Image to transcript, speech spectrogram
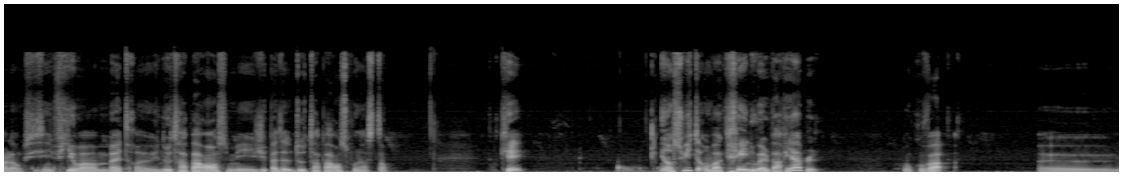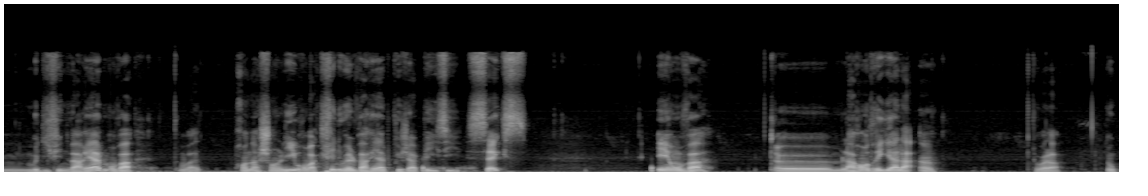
Voilà, donc si c'est une fille, on va mettre euh, une autre apparence, mais j'ai pas d'autre apparence pour l'instant. Ok? Et ensuite, on va créer une nouvelle variable. Donc on va euh, modifier une variable. On va, on va prendre un champ libre. On va créer une nouvelle variable que j'ai appelée ici sexe. Et on va euh, la rendre égale à 1. Voilà. Donc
